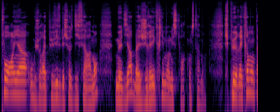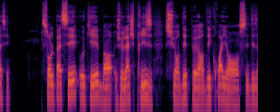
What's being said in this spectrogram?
pour rien ou que j'aurais pu vivre les choses différemment, me dire, bah, je réécris mon histoire constamment. Je peux réécrire mon passé. Sur le passé, ok, ben, je lâche prise sur des peurs, des croyances, des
